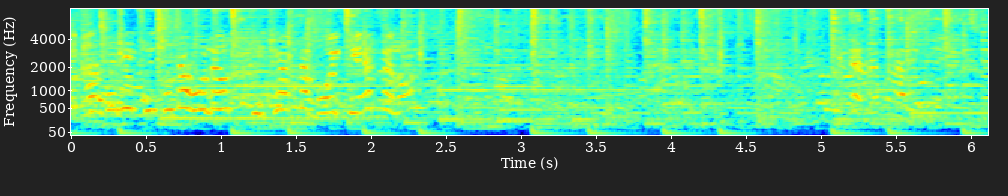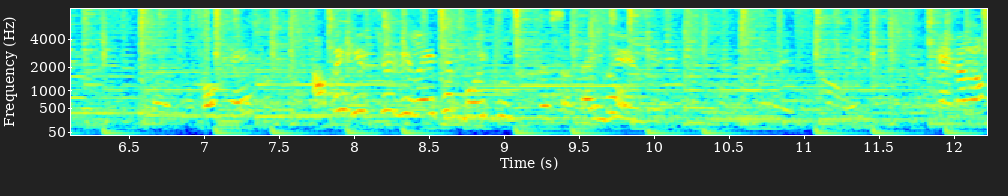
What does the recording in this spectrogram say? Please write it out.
এখান থেকে কিছুটা হলেও কিছু একটা বই কিনে ফেলুন। ওকে আপনি হিস্ট্রি রিলেটেড বই খুঁজতেছেন তাই জি জি ক্যাটালগ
